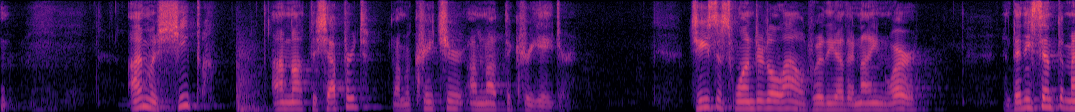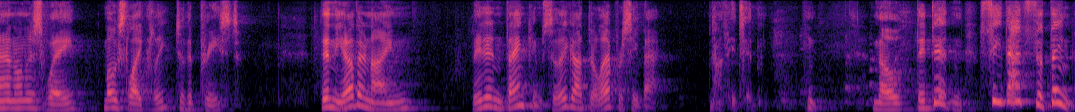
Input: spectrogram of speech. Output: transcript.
I'm a sheep. I'm not the shepherd. I'm a creature. I'm not the creator. Jesus wondered aloud where the other nine were. And then he sent the man on his way, most likely to the priest. Then the other nine, they didn't thank him, so they got their leprosy back. No, they didn't. no, they didn't. See, that's the thing.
